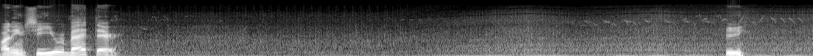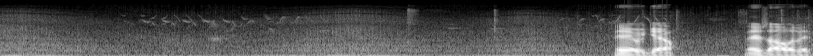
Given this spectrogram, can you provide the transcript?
I didn't even see you were back there. Eee. There we go. There's all of it.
